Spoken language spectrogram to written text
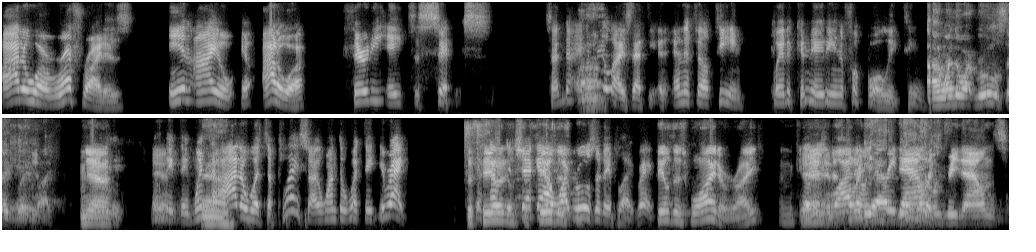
Ottawa Rough Riders in Iowa, Ottawa 38 to 6. So I didn't Wow. realize that the NFL team played a Canadian Football League team. I wonder what rules they play like. Yeah. Well, Yeah. They, they went Yeah. to Ottawa to play, so I wonder what they. You're right. The Just field, have to the check field out what rules do they play. Right. Field is wider, right? In the Field Yeah, is and wider only- on Yeah, three the end downs, three downs.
